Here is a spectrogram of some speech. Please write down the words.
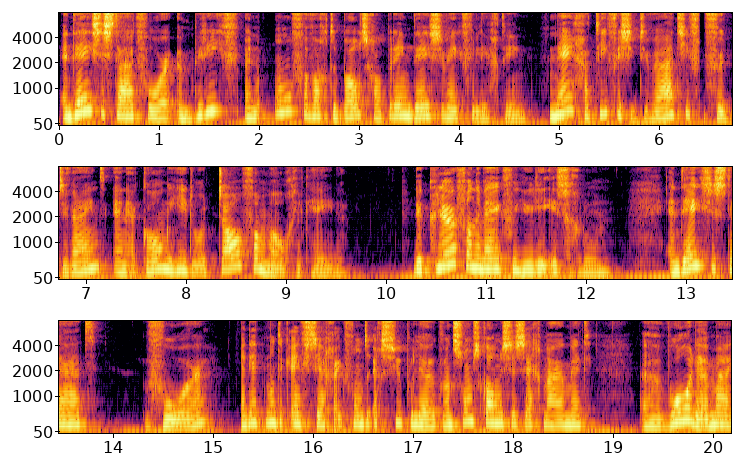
En deze staat voor een brief, een onverwachte boodschap brengt deze week verlichting. Negatieve situatie verdwijnt en er komen hierdoor tal van mogelijkheden. De kleur van de week voor jullie is groen. En deze staat voor en dit moet ik even zeggen, ik vond het echt superleuk. Want soms komen ze zeg maar met uh, woorden, maar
